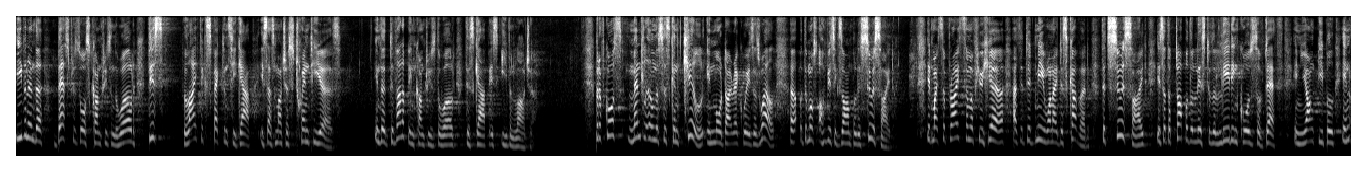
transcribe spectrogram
Even in the best resourced countries in the world, this life expectancy gap is as much as 20 years. In the developing countries of the world, this gap is even larger. But of course, mental illnesses can kill in more direct ways as well. Uh, the most obvious example is suicide. It might surprise some of you here, as it did me when I discovered that suicide is at the top of the list of the leading causes of death in young people in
